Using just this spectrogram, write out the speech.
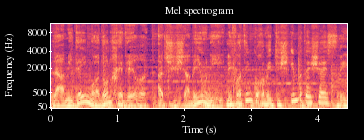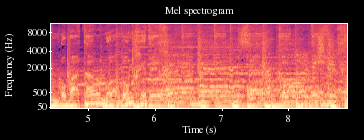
לעמיתי מועדון חבר. עד שישה ביוני, לפרטים כוכבי 9920 או באתר מועדון חבר. חבר זה הכל בשבילך,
